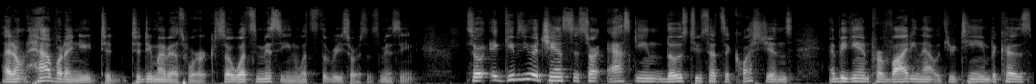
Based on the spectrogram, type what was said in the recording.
I don't have what I need to, to do my best work. So what's missing? What's the resource that's missing? So it gives you a chance to start asking those two sets of questions and begin providing that with your team because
